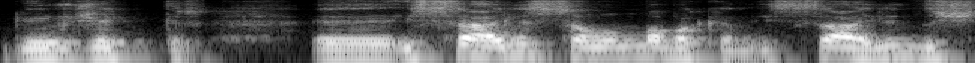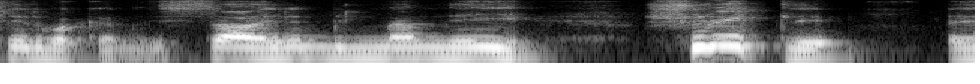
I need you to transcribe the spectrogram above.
görecektir. E, İsrail'in savunma bakanı, İsrail'in dışişleri bakanı, İsrail'in bilmem neyi sürekli e,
